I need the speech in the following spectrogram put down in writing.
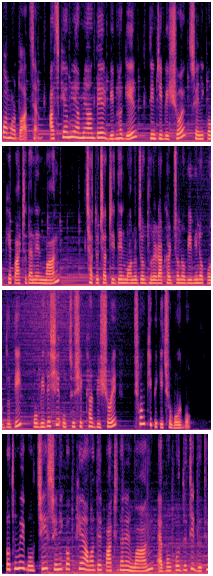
কর্মরত আছেন। আজকে আমি আমাদের বিভাগের তিনটি বিষয়, শ্রেণীকক্ষে পাঠদানের মান, ছাত্রছাত্রীদের মনোযোগ ধরে রাখার জন্য বিভিন্ন পদ্ধতি ও বিদেশি উচ্চশিক্ষার বিষয়ে সংক্ষেপে কিছু বলব। প্রথমেই বলছি, শ্রেণীকক্ষে আমাদের পাঠদানের মান এবং পদ্ধতি দুটি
